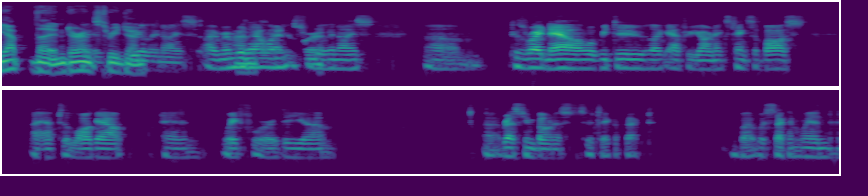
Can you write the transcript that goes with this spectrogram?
Yep, the endurance regen. Really nice. I remember I'm that one. It's for it. really nice. Because right now, what we do, like after Yarnex tanks a boss, I have to log out and wait for the um, uh, resting bonus to take effect. But with second wind,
